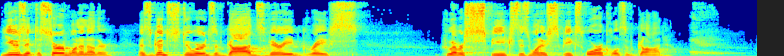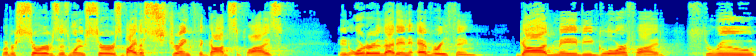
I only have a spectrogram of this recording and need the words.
use it to serve one another as good stewards of God's varied grace. Whoever speaks is one who speaks oracles of God. Whoever serves is one who serves by the strength that God supplies, in order that in everything God may be glorified through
